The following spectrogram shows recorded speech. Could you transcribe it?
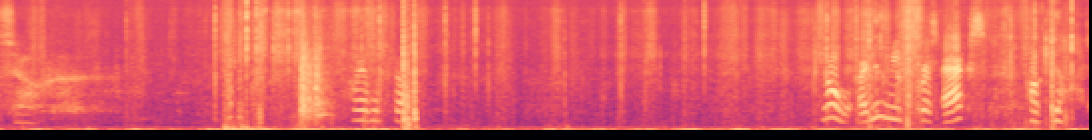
So. I almost fell. No, I didn't mean to press X. Oh, God.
